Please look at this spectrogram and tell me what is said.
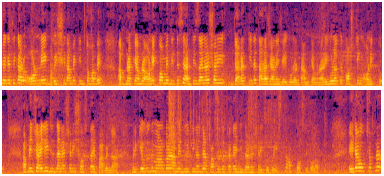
জায়গা থেকে আর অনেক বেশি দামে কিনতে হবে। আপনাকে আমরা অনেক কমে দিতেছি। আর ডিজাইনার শাড়ি যারা কিনে, তারা জানে যে এগুলোর দাম কেমন। আর এগুলোতে কস্টিং অনেক তো। আপনি চাইলেই ডিজাইনার শাড়ি সস্তায় পাবেন না। মানে কেউ যদি মনে করেন আমি দুই তিন হাজার, পাঁচ হাজার টাকায় ডিজাইনার শাড়ি করব ইটস নট পসিবল আপু। এটা হচ্ছে আপনার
